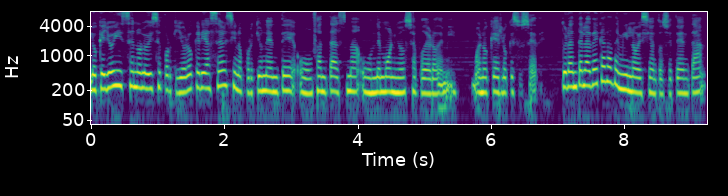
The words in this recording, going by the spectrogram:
lo que yo hice no lo hice porque yo lo quería hacer, sino porque un ente o un fantasma o un demonio se apoderó de mí. Bueno, ¿qué es lo que sucede? Durante la década de 1970,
